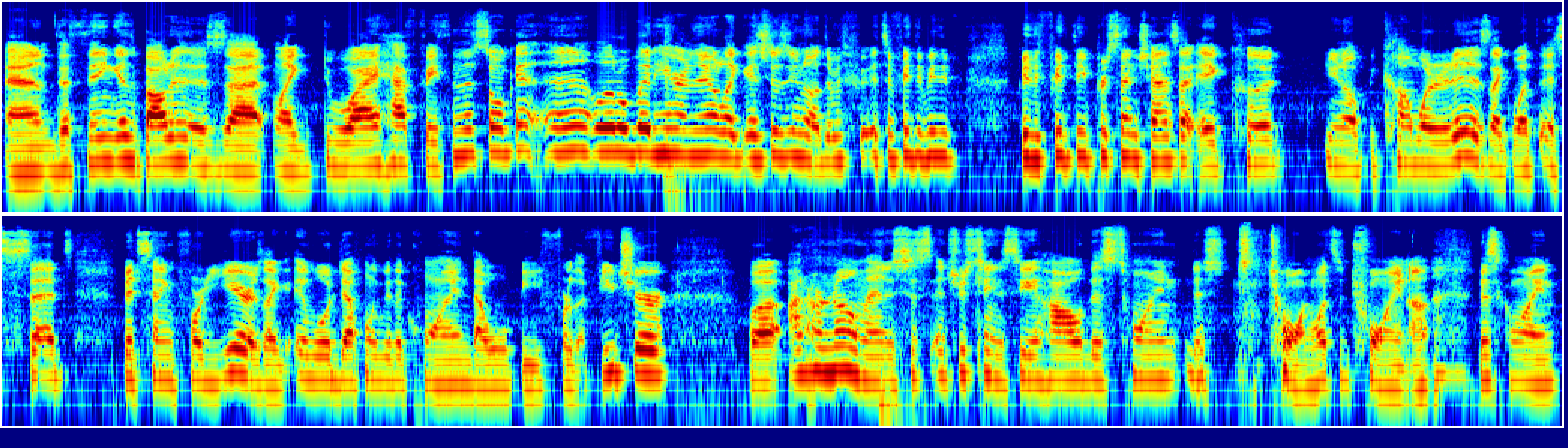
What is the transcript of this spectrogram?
And the thing is about it is that like, do I have faith in this token? Eh, a little bit here and there. Like it's just you know it's a 50 50 percent chance that it could you know become what it is like what it said been saying for years like it will definitely be the coin that will be for the future but I don't know, man. It's just interesting to see how this coin, this coin, what's a coin? Uh, this coin,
